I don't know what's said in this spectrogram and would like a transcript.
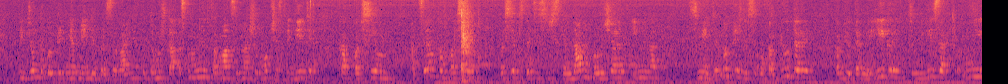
введен такой предмет медиаобразования, потому что основную информацию в нашем обществе дети, как по всем оценкам, по всем, по всем статистическим данным, получают именно с медиа. Ну, прежде всего, компьютеры, компьютерные игры, телевизор. Ну,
